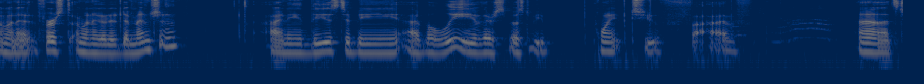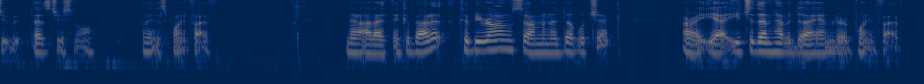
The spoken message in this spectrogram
I'm going to, first I'm going to go to dimension. I need these to be, I believe they're supposed to be 0.25. Uh, that's too, that's too small. I think it's 0.5. Now that I think about it, I could be wrong, so I'm going to double check. All right, yeah, each of them have a diameter of 0.5.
